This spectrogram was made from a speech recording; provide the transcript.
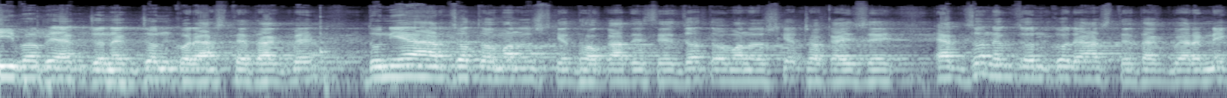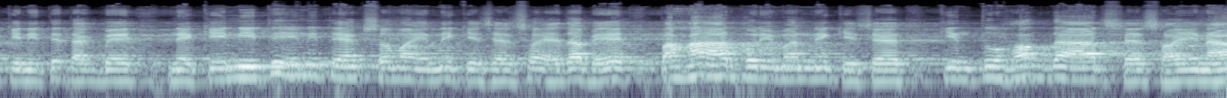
এইভাবে একজন একজন করে আসতে থাকবে। দুনিয়ার যত মানুষকে ধোকা দিছে, যত মানুষকে ঠকাইছে, একজন একজন করে আসতে থাকবে আর নেকি নিতে থাকবে। নেকি নিতে নিতে এক সময় নেকি শেষ হয়ে যাবে, পাহাড় পরিমাণ নেকি শেষ, কিন্তু হকদার শেষ হয় না।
